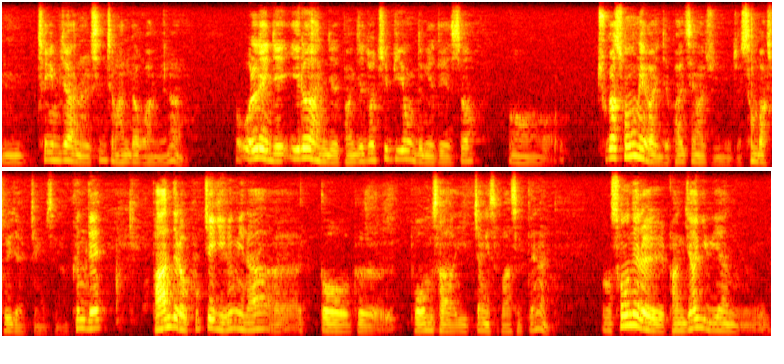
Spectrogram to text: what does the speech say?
음, 책임 제한을 신청한다고 하면은 원래 이제 이러한 이제 방제 조치 비용 등에 대해서 어, 추가 손해가 이제 발생할 수 있는 거죠. 선박 소유자 입장에서는. 근데 반대로 국제기금이나 어, 또그 보험사 입장에서 봤을 때는 어, 손해를 방지하기 위한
